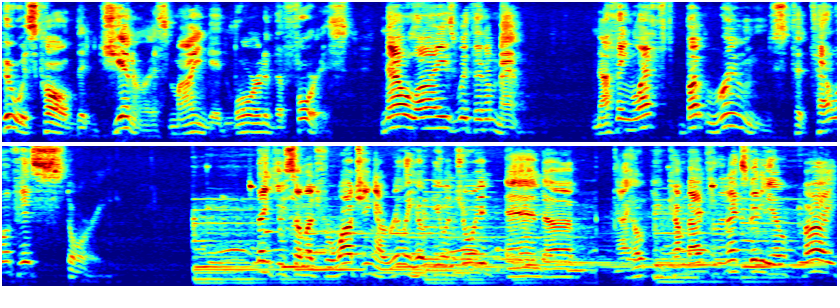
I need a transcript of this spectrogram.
who was called the generous minded Lord of the Forest, now lies within a mound. Nothing left but runes to tell of his story. Thank you so much for watching. I really hope you enjoyed, and uh, I hope you come back for the next video. Bye.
